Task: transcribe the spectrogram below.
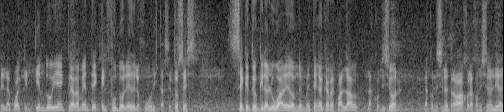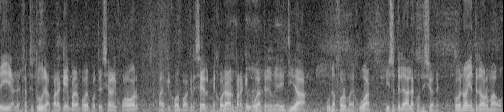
de la cual que entiendo bien claramente que el fútbol es de los futbolistas. Entonces, sé que tengo que ir a lugares donde me tenga que respaldar las condiciones, las condiciones de trabajo, las condiciones del día a día, la infraestructura. ¿Para qué? Para poder potenciar al jugador, para que el jugador pueda crecer, mejorar, para que pueda tener una identidad, una forma de jugar. Y eso te le da las condiciones. Porque no hay entrenador mago.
